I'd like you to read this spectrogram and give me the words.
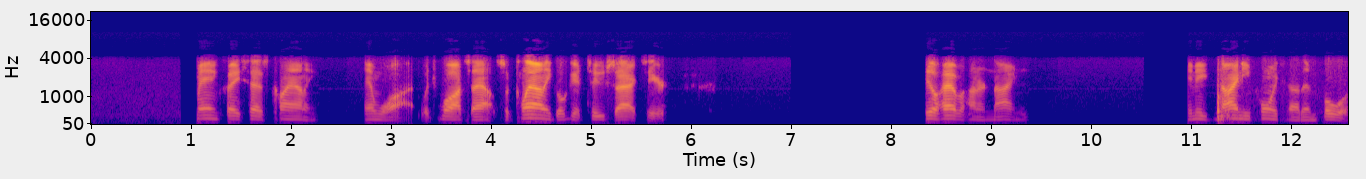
Manning Face has Clowney and Watt, which Watt's out. So Clowney go get two sacks here. He'll have 190. You need 90 points out of them four.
